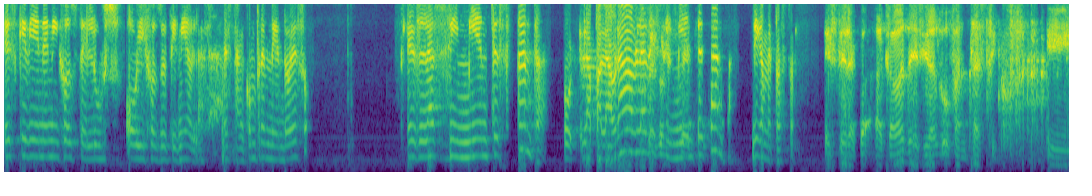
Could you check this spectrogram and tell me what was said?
es que vienen hijos de luz o hijos de tinieblas. ¿Me están comprendiendo eso? Es la simiente santa. La palabra habla de simiente santa. Dígame, pastor. Esther, acabas de decir algo fantástico. Y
